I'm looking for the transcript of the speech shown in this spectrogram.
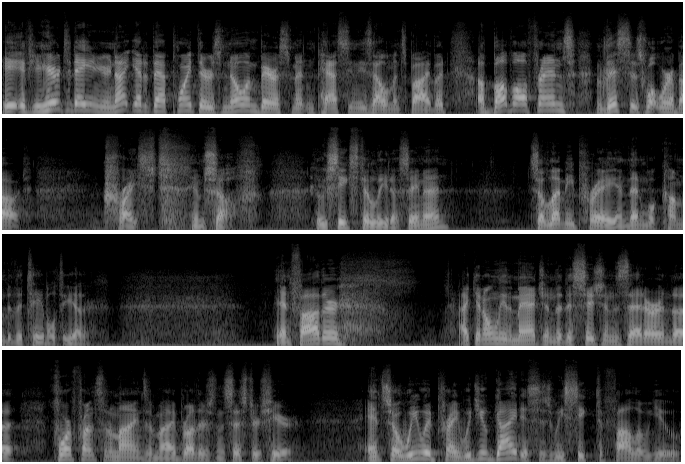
If you're here today and you're not yet at that point, there's no embarrassment in passing these elements by. But above all, friends, this is what we're about Christ Himself, who seeks to lead us. Amen? So let me pray, and then we'll come to the table together. And Father, I can only imagine the decisions that are in the forefronts of the minds of my brothers and sisters here. And so we would pray, would you guide us as we seek to follow you?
